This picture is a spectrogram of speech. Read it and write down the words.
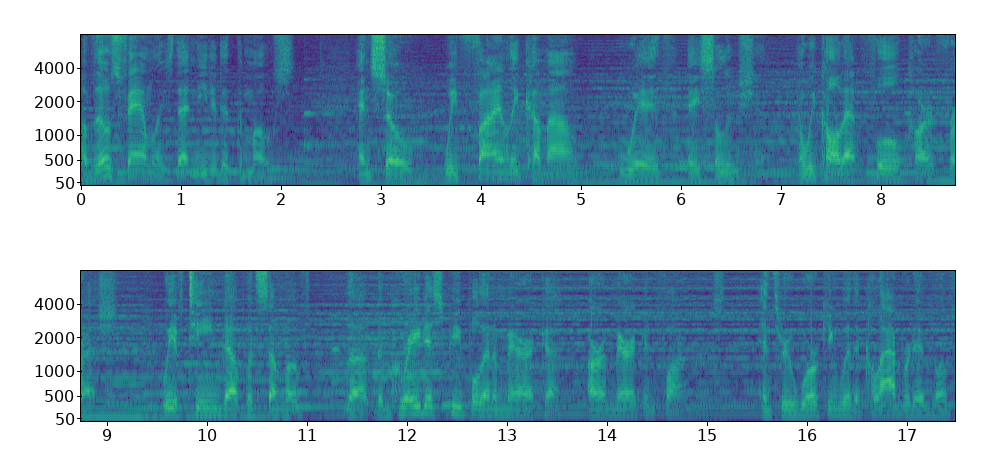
of those families that needed it the most. And so we finally come out with a solution, and we call that Full Cart Fresh. We have teamed up with some of the, the greatest people in America, our American farmers. And through working with a collaborative of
